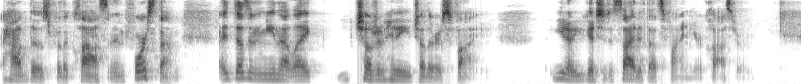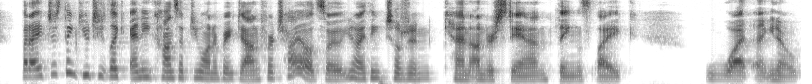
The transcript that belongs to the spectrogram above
have those for the class and enforce them. It doesn't mean that like children hitting each other is fine. You know, you get to decide if that's fine in your classroom. But I just think you teach like any concept you want to break down for a child. So, you know, I think children can understand things like what uh, you know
